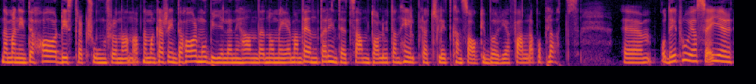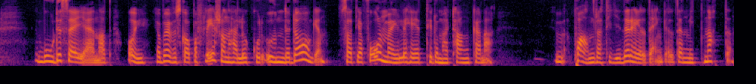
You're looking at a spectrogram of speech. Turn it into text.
När man inte har distraktion från annat, när man kanske inte har mobilen i handen och mer, man väntar inte ett samtal utan helt plötsligt kan saker börja falla på plats. Ehm, och det tror jag säger, borde säga en att oj, jag behöver skapa fler sådana här luckor under dagen så att jag får möjlighet till de här tankarna på andra tider helt enkelt än mitt i natten.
